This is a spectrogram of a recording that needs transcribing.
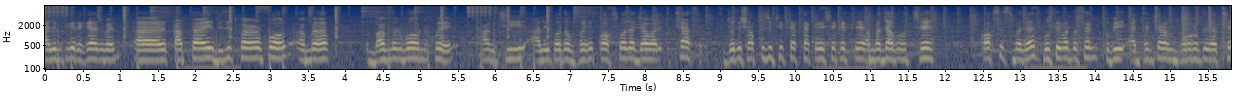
আইলিং থেকে দেখে আসবেন। আর কাপ্তাই ভিজিট করার পর আমরা বান্দরবন হয়ে থানচি আলীকদম হয়ে কক্সবাজার যাওয়ার ইচ্ছা আছে। যদি সব কিছু ঠিকঠাক থাকে, সেক্ষেত্রে আমরা যাব হচ্ছে কক্সেস বাজার বুঝতে পারতেছেন, খুবই অ্যাডভেঞ্চারাল ভ্রমণ হতে যাচ্ছে।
